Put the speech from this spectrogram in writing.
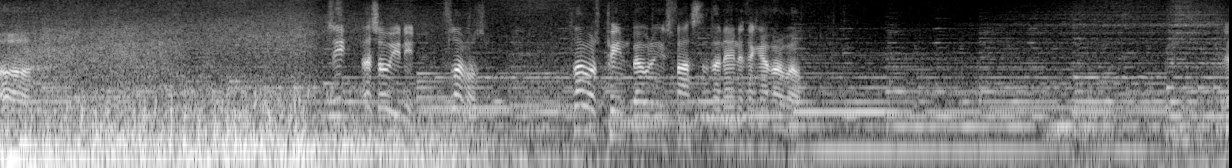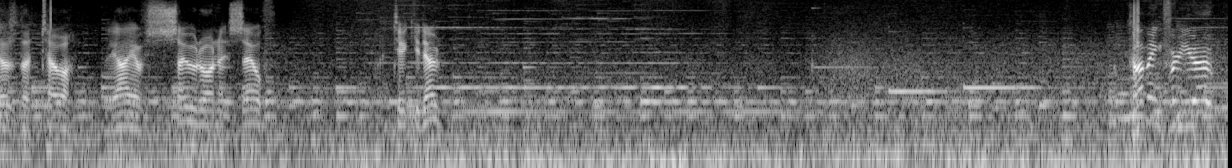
Oh. See, that's all you need. Flowers. Flowers paint buildings faster than anything ever will. There's the tower. The Eye of Sauron itself. I'll take you down. Coming for you!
